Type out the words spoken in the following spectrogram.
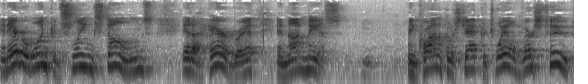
and every one could sling stones at a hairbreadth and not miss. In Chronicles chapter 12, verse 2,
